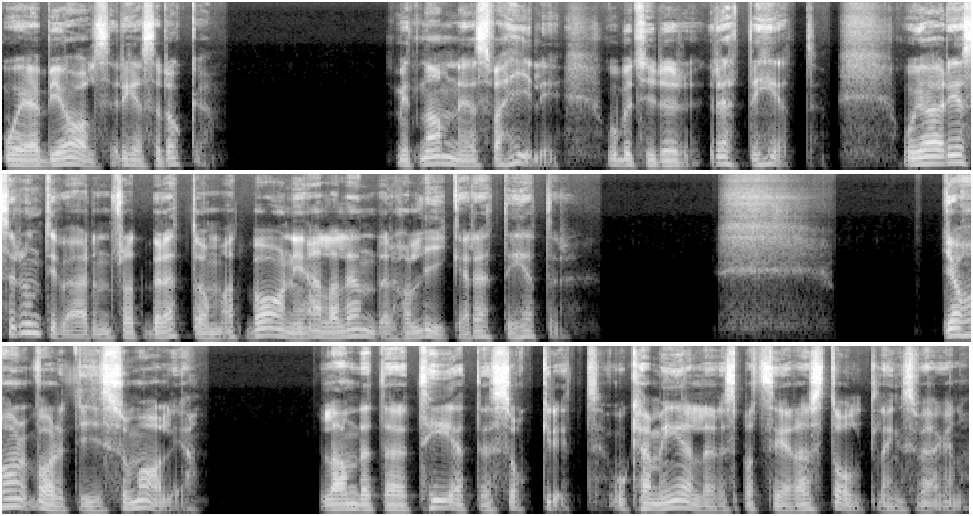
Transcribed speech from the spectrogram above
och är Bials resedocka. Mitt namn är swahili och betyder rättighet. Och jag reser runt i världen för att berätta om att barn i alla länder har lika rättigheter. Jag har varit i Somalia. Landet där teet är sockrigt och kameler spatserar stolt längs vägarna.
